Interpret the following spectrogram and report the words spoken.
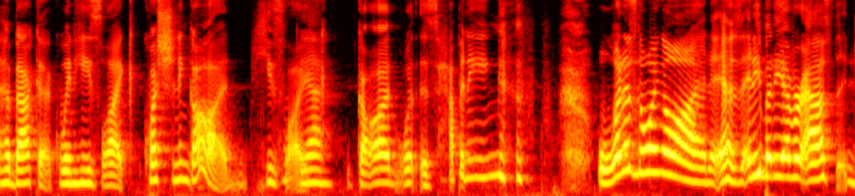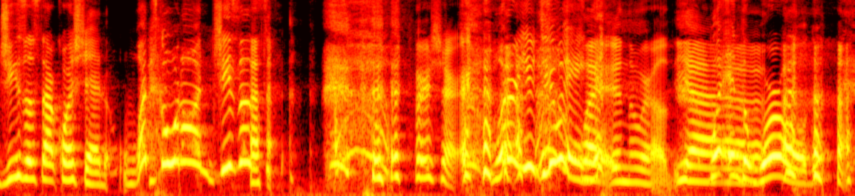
Habakkuk when he's like questioning God. He's like, Yeah. God, what is happening? what is going on? Has anybody ever asked Jesus that question? What's going on, Jesus? For sure. what are you doing? what in the world? Yeah. what in the world?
